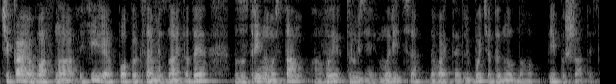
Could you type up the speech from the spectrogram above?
Чекаю вас на ефірі. Поклик самі знаєте де. Зустрінемось там. А ви, друзі, миріться, давайте любити один одного і пишатись.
